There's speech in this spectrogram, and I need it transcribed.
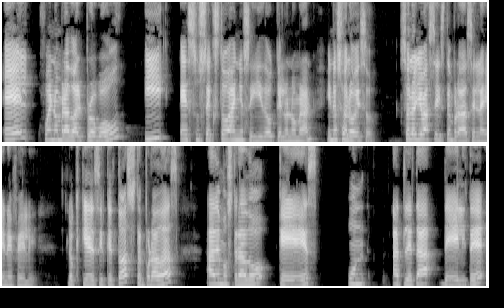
Él fue nombrado al Pro Bowl y es su sexto año seguido que lo nombran. Y no solo eso, solo lleva seis temporadas en la NFL. Lo que quiere decir que todas sus temporadas ha demostrado que es un atleta de élite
